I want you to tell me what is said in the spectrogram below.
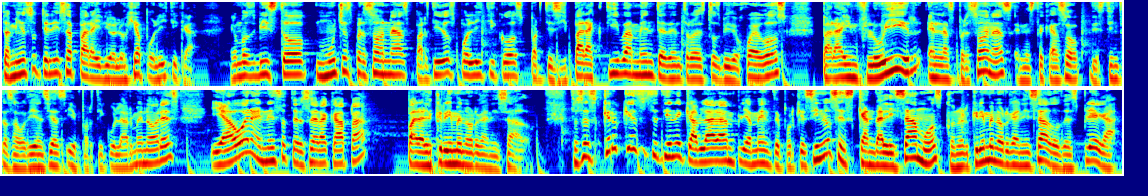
también se utiliza para ideología política. Hemos visto muchas personas, partidos políticos, participar activamente dentro de estos videojuegos para influir en las personas, en este caso distintas audiencias y en particular menores. Y ahora en esta tercera capa, para el crimen organizado. Entonces creo que eso se tiene que hablar ampliamente, porque si nos escandalizamos con el crimen organizado despliega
